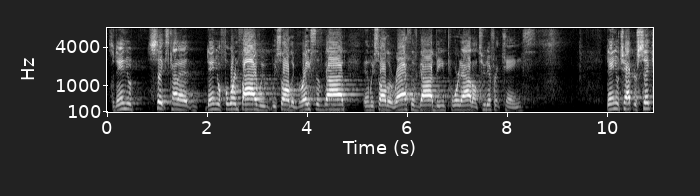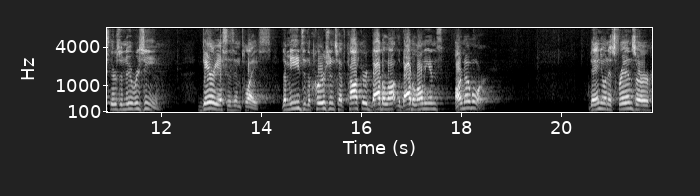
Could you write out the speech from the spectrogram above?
So, Daniel 6, kind of, Daniel 4 and 5, we, we saw the grace of God and we saw the wrath of God being poured out on two different kings. Daniel chapter 6, there's a new regime. Darius is in place. The Medes and the Persians have conquered Babylon. The Babylonians are no more. Daniel and his friends are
